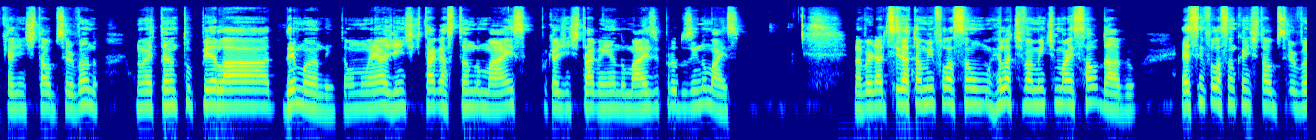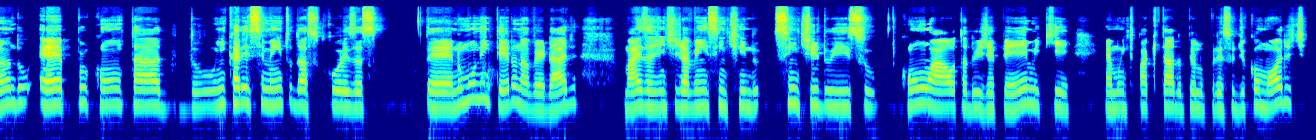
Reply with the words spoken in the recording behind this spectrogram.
que a gente está observando não é tanto pela demanda, então não é a gente que está gastando mais porque a gente está ganhando mais e produzindo mais. Na verdade, seria até uma inflação relativamente mais saudável. Essa inflação que a gente está observando é por conta do encarecimento das coisas é, no mundo inteiro, na verdade, mas a gente já vem sentindo, sentindo isso com a alta do IGPM, que é muito impactado pelo preço de commodity.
